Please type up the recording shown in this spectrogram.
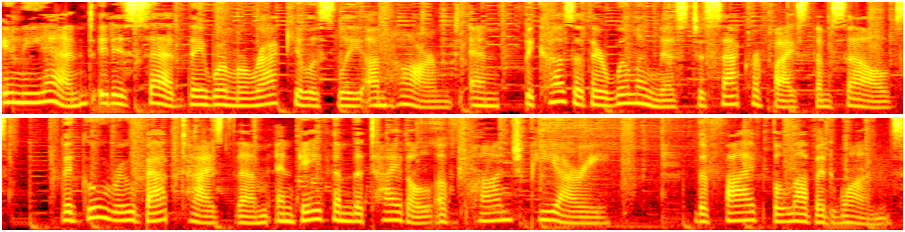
In the end it is said they were miraculously unharmed and, because of their willingness to sacrifice themselves, the Guru baptized them and gave them the title of Panj Pyare, the Five Beloved Ones.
